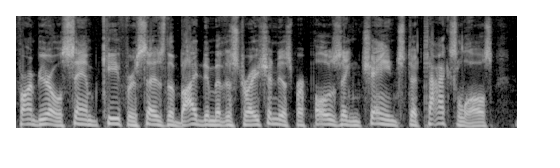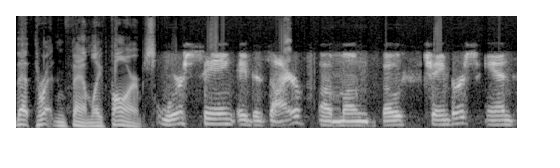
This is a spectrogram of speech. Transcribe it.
Farm Bureau Sam Kieffer says the Biden administration is proposing change to tax laws that threaten family farms. We're seeing a desire among both chambers and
